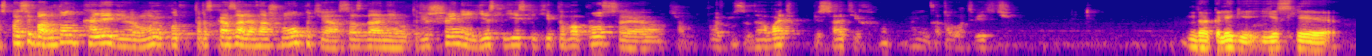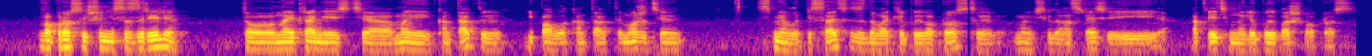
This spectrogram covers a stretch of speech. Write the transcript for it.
Спасибо, Антон. Коллеги, мы вот рассказали о нашем опыте, о создании вот решений. Если есть какие-то вопросы, просьба задавать, писать их, мы готовы ответить. Да, коллеги, если вопросы еще не созрели, то на экране есть а, мои контакты и Павла контакты. Можете смело писать, задавать любые вопросы. Мы всегда на связи и ответим на любые ваши вопросы.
